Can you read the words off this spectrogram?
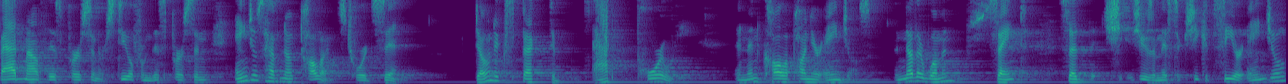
badmouth this person or steal from this person. Angels have no tolerance towards sin. Don't expect to act poorly and then call upon your angels. Another woman, saint, said that she, she was a mystic. She could see her angel,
